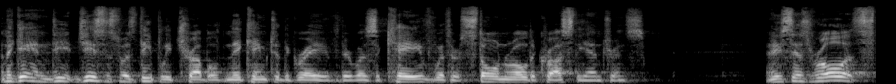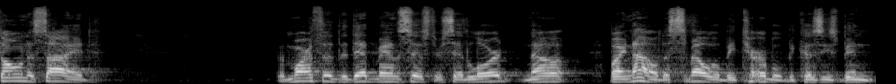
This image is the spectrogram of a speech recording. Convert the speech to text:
and again, Jesus was deeply troubled and they came to the grave. There was a cave with a stone rolled across the entrance. And he says, roll a stone aside. But Martha, the dead man's sister, said, Lord, now by now, the smell will be terrible because he's been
